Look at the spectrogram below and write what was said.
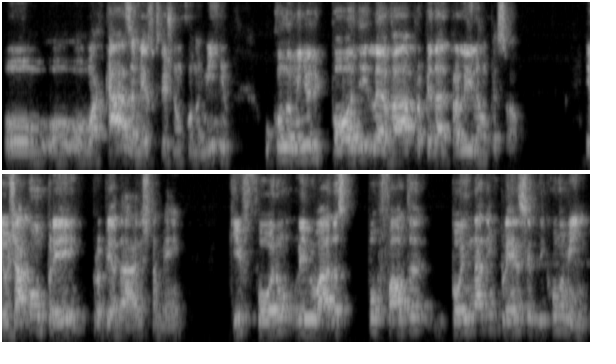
ou, ou, ou, uma casa mesmo que esteja num condomínio, o condomínio ele pode levar a propriedade para leilão, pessoal. Eu já comprei propriedades também que foram leiloadas por falta por inadimplência de condomínio.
